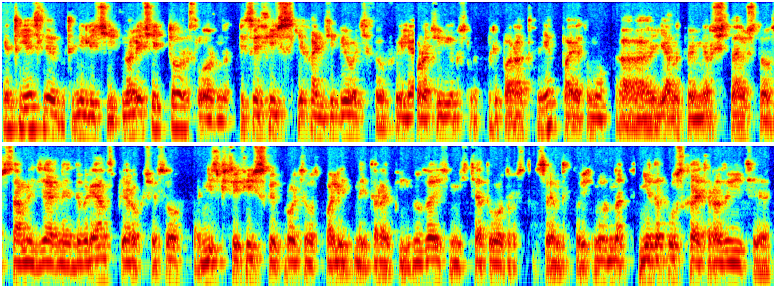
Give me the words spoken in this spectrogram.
Это если это не лечить. Но лечить тоже сложно. Специфических антибиотиков или противирусных препаратов нет, поэтому э, я, например, считаю, что самый идеальный вариант с первых часов не специфической противовоспалительной терапии, но в зависимости от возраста пациента. То есть нужно не допускать развития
